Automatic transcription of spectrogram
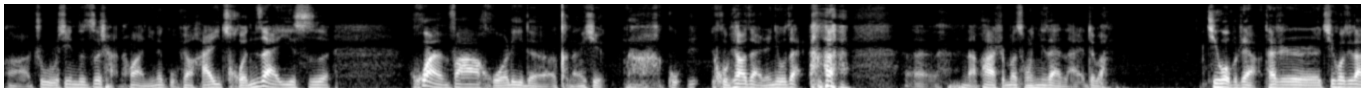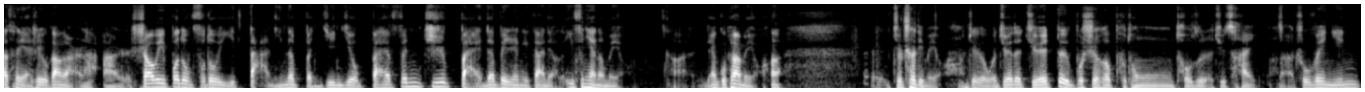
啊，注入新的资产的话，您的股票还存在一丝焕发活力的可能性啊！股股票在，人就在，呃，哪怕什么重新再来，对吧？期货不这样，它是期货最大特点是有杠杆的啊，稍微波动幅度一大，您的本金就百分之百的被人给干掉了，一分钱都没有啊，连股票没有哈，就彻底没有。这个我觉得绝对不适合普通投资者去参与啊，除非您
